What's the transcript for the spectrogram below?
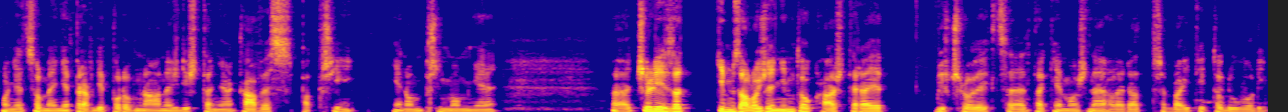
o něco méně pravděpodobná, než když ta nějaká ves patří jenom přímo mně. E, čili za tím založením toho kláštera je, když člověk chce, tak je možné hledat třeba i tyto důvody.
